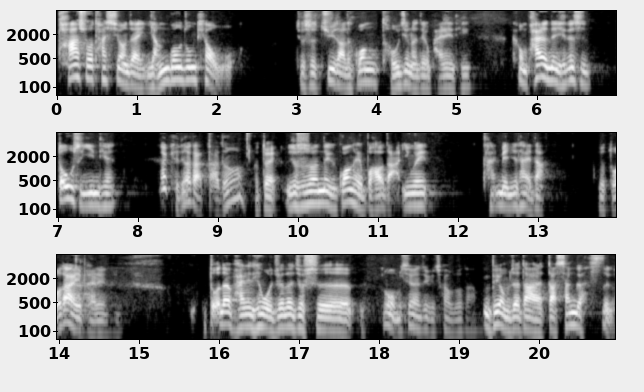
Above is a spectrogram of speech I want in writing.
他说他希望在阳光中跳舞，就是巨大的光投进了这个排练厅。可我们拍的那些，那是都是阴天，那肯定要打打灯啊。对，也就是说那个光也不好打，因为它面积太大。有多大一排练厅？多大排练厅？我觉得就是跟我们现在这个差不多大，比我们这大大三个、四个，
